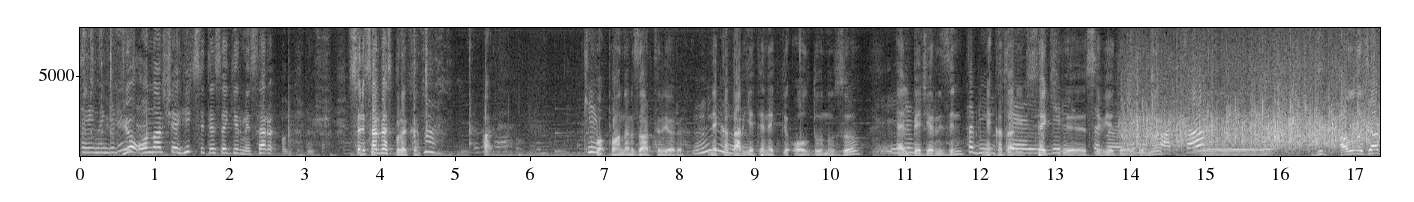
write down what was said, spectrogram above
şeyine girince. Yok onlar şey hiç strese girmeyin. Ser, se- serbest bırakın. Ha, Kim? pu- puanlarınızı artırıyorum. Ne kadar yetenekli olduğunuzu, el becerinizin Tabii ne iki kadar yüksek birlikte e, seviyede böyle olduğunu mutfakta. e, bir alınacak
